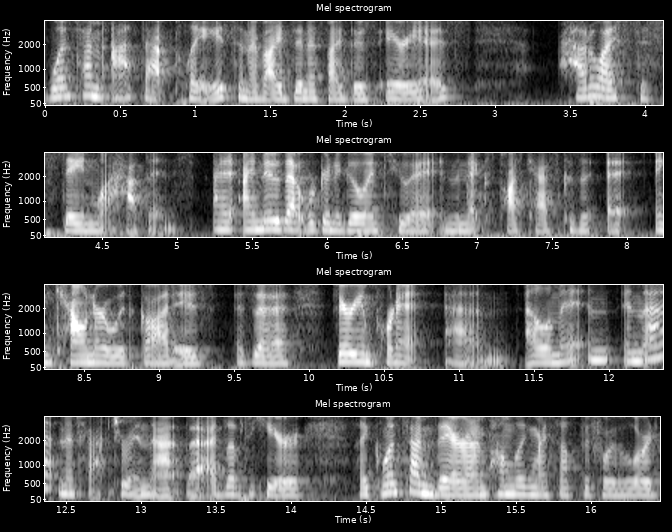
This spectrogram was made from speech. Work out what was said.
once I'm at that place and I've identified those areas, how do I sustain what happens? I, I know that we're going to go into it in the next podcast because encounter with God is is a very important um, element in, in that and a factor in that. But I'd love to hear, like, once I'm there, and I'm humbling myself before the Lord.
